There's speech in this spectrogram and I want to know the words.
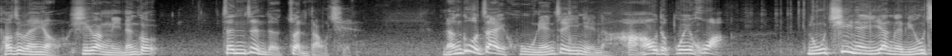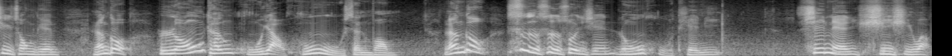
投资朋友，希望你能够真正的赚到钱，能够在虎年这一年呢，好好的规划，如去年一样的牛气冲天，能够龙腾虎跃、虎虎生风，能够事事顺心、如虎添翼。新年新希望，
